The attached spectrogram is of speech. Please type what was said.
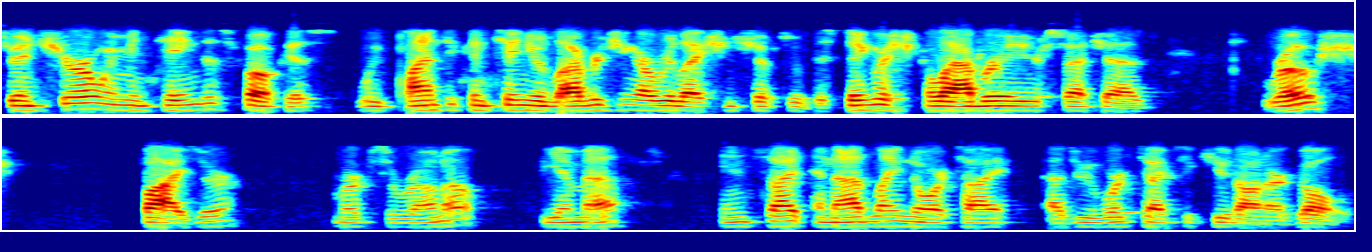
To ensure we maintain this focus, we plan to continue leveraging our relationships with distinguished collaborators such as Roche, Pfizer, Merck Serono, BMS, Incyte, and Adlai Nortye as we work to execute on our goals.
